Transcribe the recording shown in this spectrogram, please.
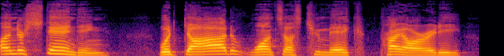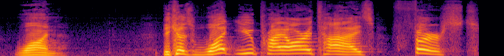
understanding what God wants us to make priority one. Because what you prioritize first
